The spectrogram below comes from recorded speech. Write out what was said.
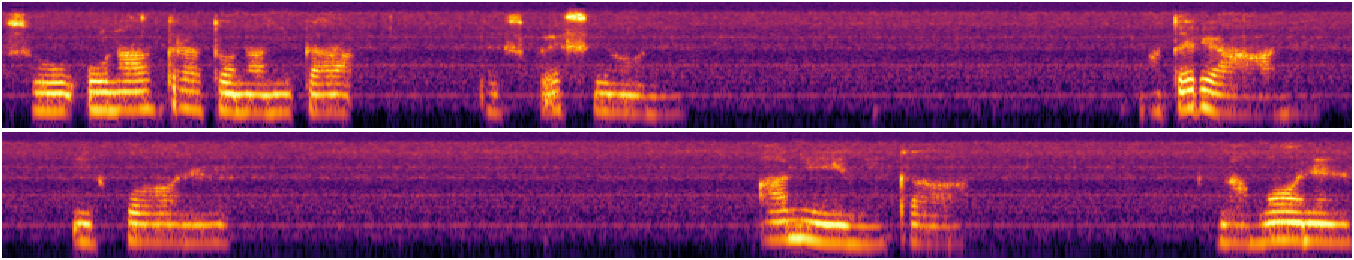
su un'altra tonalità d'espressione materiale, il cuore animica, l'amore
